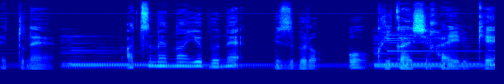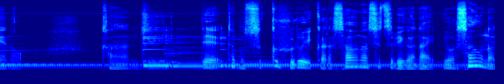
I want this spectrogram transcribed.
えっとね厚めな湯船水風呂を繰り返し入る系の感じで多分すっごい古いからサウナ設備がない。要はサウナっ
